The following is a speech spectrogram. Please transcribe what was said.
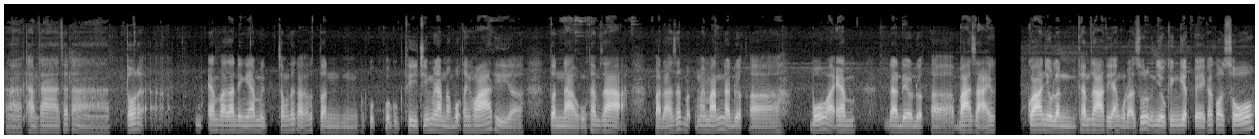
à, tham gia rất là tốt ạ. Em và gia đình em trong tất cả các tuần của, của cuộc thi 90 năm đảng bộ Thanh Hóa thì uh, tuần nào cũng tham gia và đã rất may mắn là được uh, bố và em đã đều được uh, ba giải. Qua nhiều lần tham gia thì em cũng đã rút được nhiều kinh nghiệm về các con số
